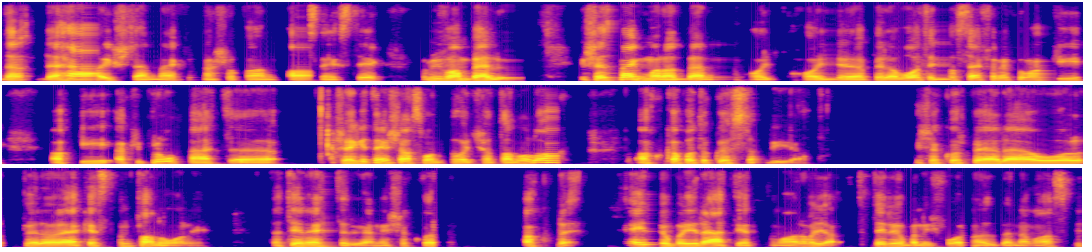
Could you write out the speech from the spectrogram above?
de, de hála Istennek, mert sokan azt nézték, hogy mi van belül. És ez megmaradt bennem, hogy, hogy például volt egy osztályfőnököm, aki, aki, aki próbált segíteni, és azt mondta, hogy ha tanulok, akkor kaphatok ösztöndíjat. És akkor például, például elkezdtem tanulni. Tehát én egyszerűen, és akkor, akkor egyre jobban rátértem arra, vagy egyre jobban is formálod bennem azt,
